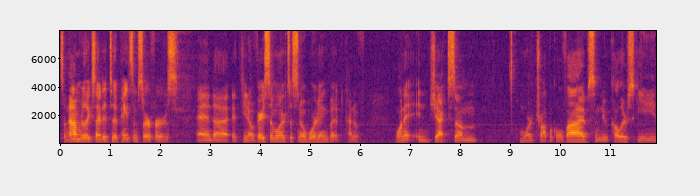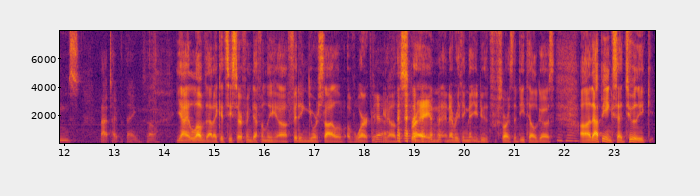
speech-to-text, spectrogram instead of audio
so now I'm really excited to paint some surfers. And uh, it, you know, very similar to snowboarding, but kind of want to inject some more tropical vibes, some new color schemes, that type of thing. So Yeah, I love that. I could see surfing definitely uh, fitting your style of, of work. Yeah. You know, the spray and, and everything that you do as far as the detail goes. Mm-hmm. Uh, that being said, too, like,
